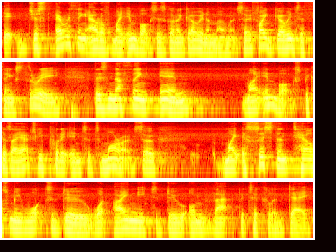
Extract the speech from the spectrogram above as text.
it, just everything out of my inbox is going to go in a moment. So if I go into things three, there's nothing in my inbox because I actually put it into tomorrow. So my assistant tells me what to do, what I need to do on that particular day.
